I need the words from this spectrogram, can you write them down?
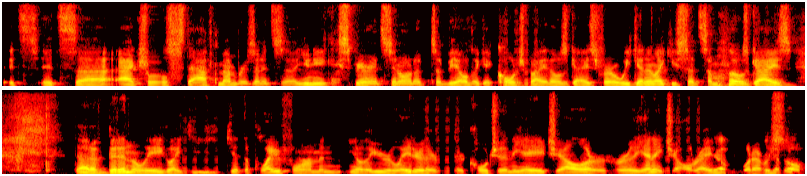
it's it's uh, actual staff members, and it's a unique experience, you know, to, to be able to get coached by those guys for a weekend. And like you said, some of those guys that have been in the league, like you get to play for them, and you know, the year later they're they're coaching in the AHL or or the NHL, right? Yep. Whatever. Yep. So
